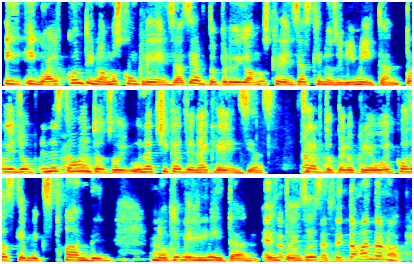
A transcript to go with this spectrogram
igual continuamos con creencias, ¿cierto? Pero digamos creencias que nos limitan. Porque yo en este Ajá. momento soy una chica llena de creencias. ¿cierto? Ajá. Pero creo en cosas que me expanden, no okay. que me limitan. Eso Entonces, me gusta, estoy tomando nota.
